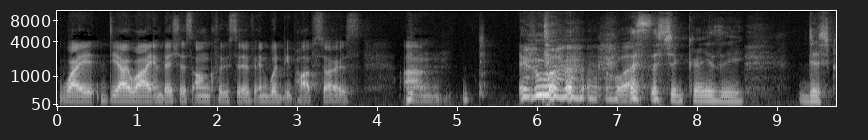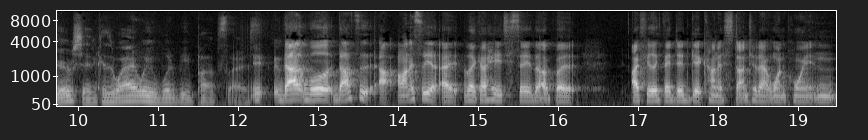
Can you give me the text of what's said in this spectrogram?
white, DIY, ambitious, all inclusive, and would be pop stars. Um, That's such a crazy description because why are we would be pop stars? That well that's honestly i like i hate to say that but i feel like they did get kind of stunted at one point and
